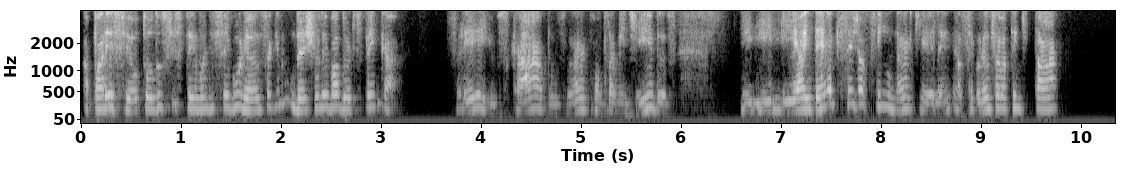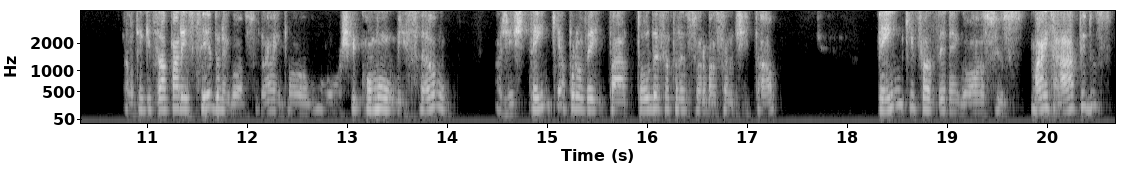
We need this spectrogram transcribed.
apareceu todo o sistema de segurança que não deixa o elevador despencar. Freios, cabos, né, contramedidas. E, e, e, a ideia é que seja assim, né, que ele, a segurança ela tem que estar tá ela tem que desaparecer do negócio, né? Então, acho que como missão, a gente tem que aproveitar toda essa transformação digital, tem que fazer negócios mais rápidos,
